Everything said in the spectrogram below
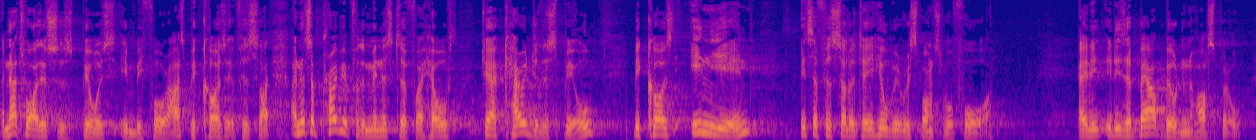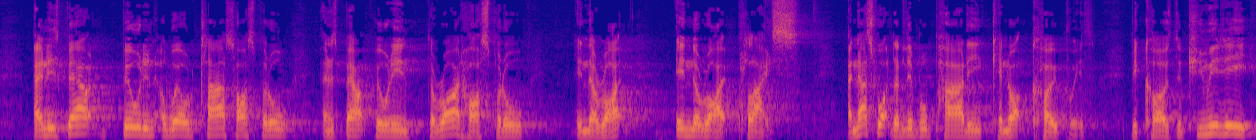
And that's why this is, bill is in before us, because it facilitates. And it's appropriate for the Minister for Health to have carriage of this bill, because in the end, it's a facility he'll be responsible for. And it, it is about building a hospital. And it's about building a world-class hospital, and it's about building the right hospital in the right, in the right place. And that's what the Liberal Party cannot cope with, because the community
